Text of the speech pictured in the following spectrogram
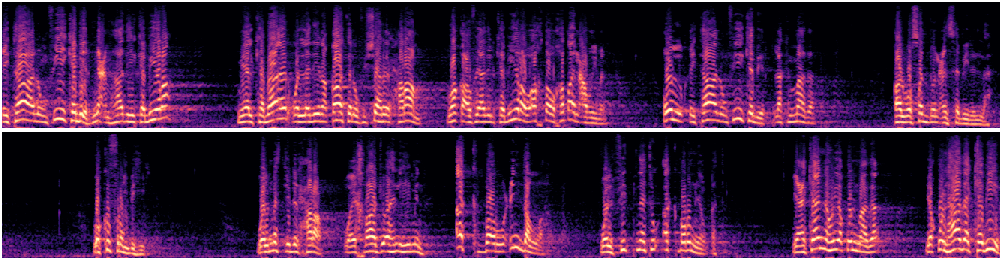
قتال فيه كبير. نعم هذه كبيرة من الكبائر والذين قاتلوا في الشهر الحرام وقعوا في هذه الكبيرة وأخطأوا خطأ عظيما. قل قتال فيه كبير لكن ماذا؟ قال وصد عن سبيل الله وكفر به والمسجد الحرام وإخراج أهله منه أكبر عند الله والفتنة أكبر من القتل. يعني كأنه يقول ماذا؟ يقول هذا كبير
